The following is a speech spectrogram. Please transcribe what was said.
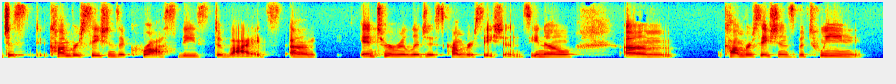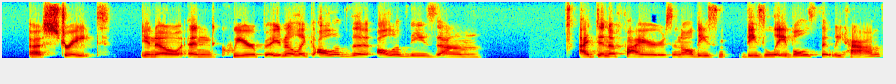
just conversations across these divides, um, interreligious conversations, you know, um, conversations between uh, straight, you know, and queer, you know, like all of the all of these um, identifiers and all these these labels that we have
